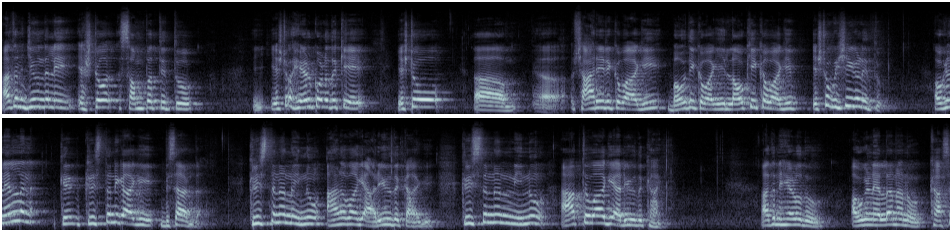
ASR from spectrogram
ಆತನ ಜೀವನದಲ್ಲಿ ಎಷ್ಟೋ ಸಂಪತ್ತಿತ್ತು. ಎಷ್ಟೋ ಹೇಳ್ಕೊಳ್ಳೋದಕ್ಕೆ ಎಷ್ಟೋ ಶಾರೀರಿಕವಾಗಿ, ಬೌದ್ಧಿಕವಾಗಿ, ಲೌಕಿಕವಾಗಿ ಎಷ್ಟೋ ವಿಷಯಗಳಿತ್ತು. ಅವುಗಳನ್ನೆಲ್ಲ ಕ್ರಿ- ಕ್ರಿಸ್ತನಿಗಾಗಿ ಬಿಸಾಡ್ದ. ಕ್ರಿಸ್ತನನ್ನು ಇನ್ನೂ ಆಳವಾಗಿ ಅರಿಯುವುದಕ್ಕಾಗಿ, ಕ್ರಿಸ್ತನನ್ನು ಇನ್ನೂ ಆಪ್ತವಾಗಿ ಅರಿಯುವುದಕ್ಕಾಗಿ. ಅದನ್ನು ಹೇಳೋದು, ಅವುಗಳನ್ನೆಲ್ಲ ನಾನು ಕಸ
